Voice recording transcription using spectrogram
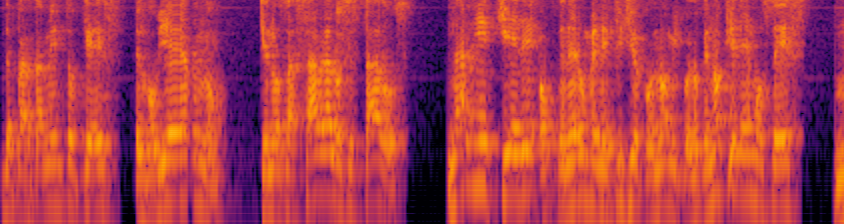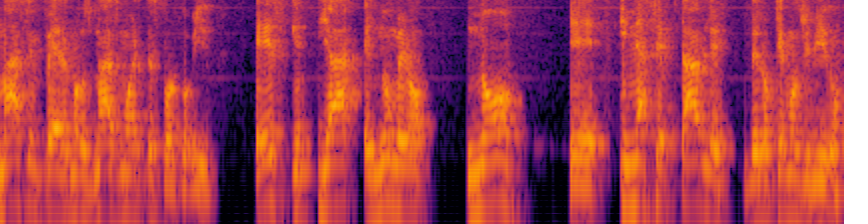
departamento que es el gobierno, que nos las abra a los estados? Nadie quiere obtener un beneficio económico. Lo que no queremos es más enfermos, más muertes por COVID. Es ya el número no eh, inaceptable de lo que hemos vivido.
